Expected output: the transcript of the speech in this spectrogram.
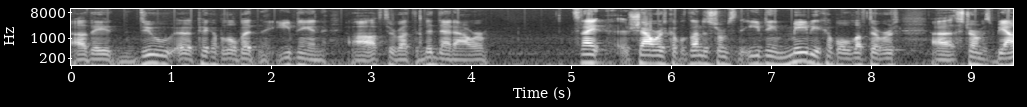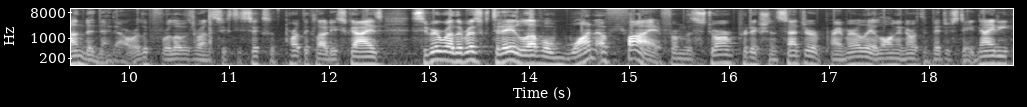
Uh, they do uh, pick up a little bit in the evening and uh, up through about the midnight hour. Tonight, uh, showers, a couple thunderstorms in the evening, maybe a couple leftovers uh, storms beyond midnight hour. Look for lows around 66 with partly cloudy skies. Severe weather risk today, level 1 of 5 from the Storm Prediction Center, primarily along and north of Interstate 90.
